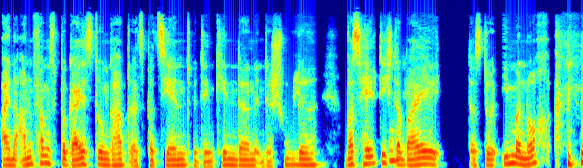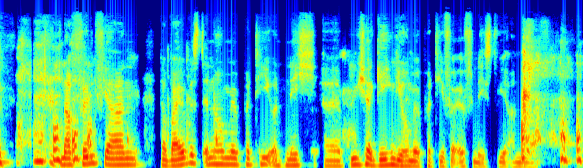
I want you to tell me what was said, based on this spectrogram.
eine Anfangsbegeisterung gehabt als Patient mit den Kindern in der Schule. Was hält dich mhm. dabei, dass du immer noch nach fünf Jahren dabei bist in der Homöopathie und nicht äh, Bücher gegen die Homöopathie veröffentlichst wie andere?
